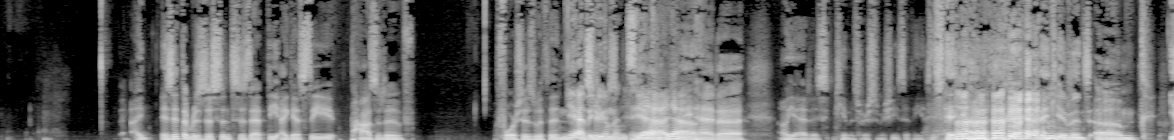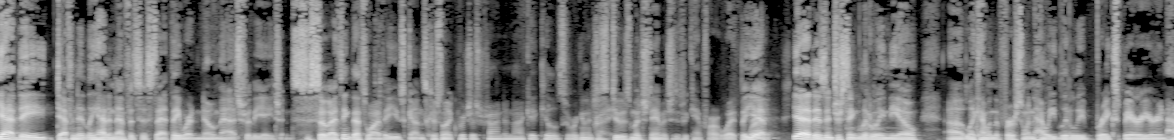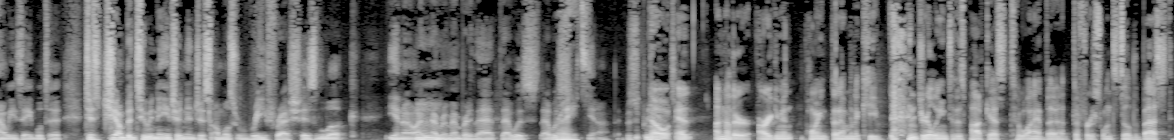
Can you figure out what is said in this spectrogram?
I is it the resistance? Is that the I guess the positive forces within Yeah, the series? humans. Yeah, yeah. They had uh oh yeah, it is humans versus machines at the end. Uh, the humans. Um yeah, they definitely had an emphasis that they were no match for the agents. So I think that's why they use guns because like we're just trying to not get killed, so we're gonna just do as much damage as we can far away. But yeah, Right. yeah, it is interesting. Literally, Neo, uh, like how in the first one, how he literally breaks barrier and how he's able to just jump into an agent and just almost refresh his look. You know, I, I remember that. That was that was Right. yeah, that was pretty No, awesome. and another argument point that I'm going to keep drilling into this podcast to why the the first one's still the best.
